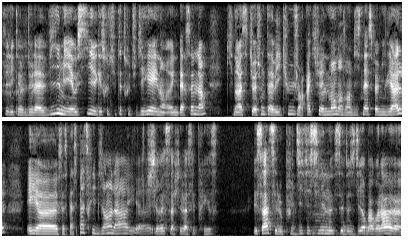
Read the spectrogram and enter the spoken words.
C'est l'école de la vie, mais aussi, euh, qu'est-ce que tu peut-être que tu dirais à une, à une personne là qui dans la situation que tu as vécue, genre actuellement dans un business familial et euh, ça se passe pas très bien là et euh, Je dirais, sachez lâcher prise. Et ça, c'est le plus difficile, c'est de se dire, bah voilà, euh,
